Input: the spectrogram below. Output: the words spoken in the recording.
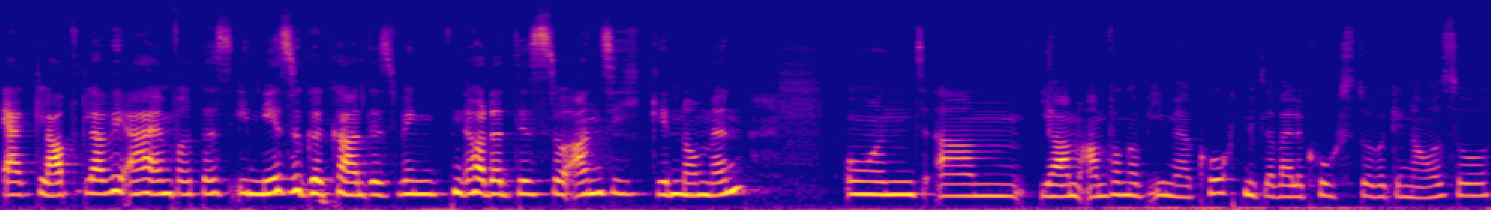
er glaubt, glaube ich, auch einfach, dass ich nicht so gut kann. Deswegen hat er das so an sich genommen. Und ähm, ja, am Anfang habe ich mehr gekocht, mittlerweile kochst du aber genauso.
